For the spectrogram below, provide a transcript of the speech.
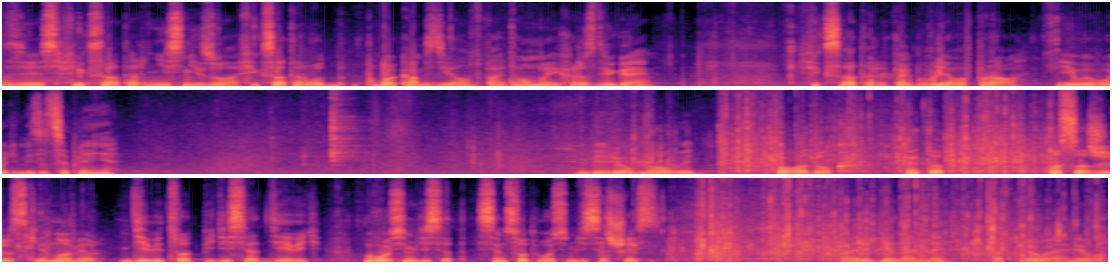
Здесь фиксатор не снизу, а фиксатор вот по бокам сделан. Поэтому мы их раздвигаем. Фиксаторы как бы влево-вправо. И выводим из зацепления. Берем новый поводок. Это пассажирский номер 959 80 786. Оригинальный. Открываем его.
